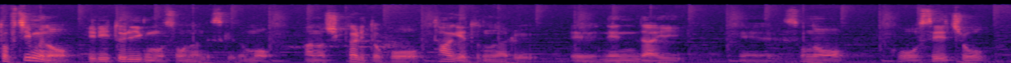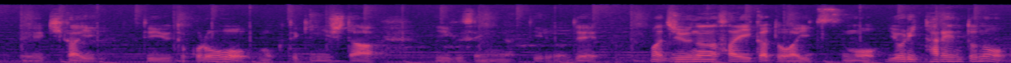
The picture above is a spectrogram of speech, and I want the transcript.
トップチームのエリートリーグもそうなんですけどもあのしっかりとこうターゲットとなる、え年代、えそのこう成長、え機会っていうところを目的にしたリーグ戦になっているので、まあ、17歳以下とは言いつつもよりタレントの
